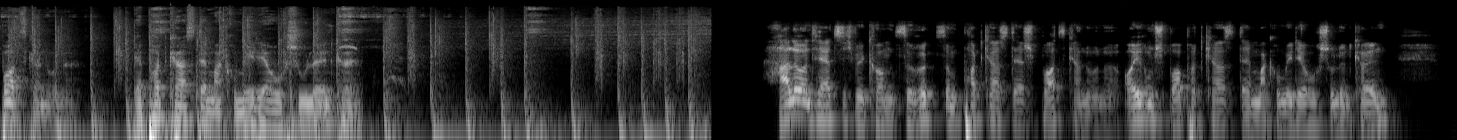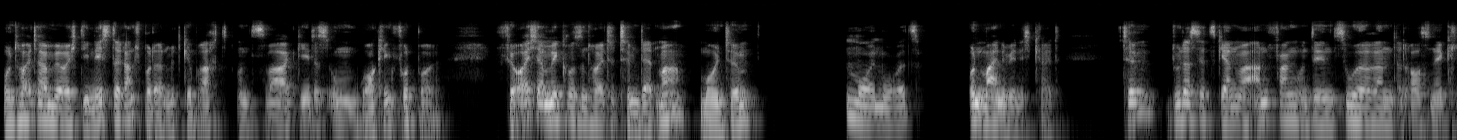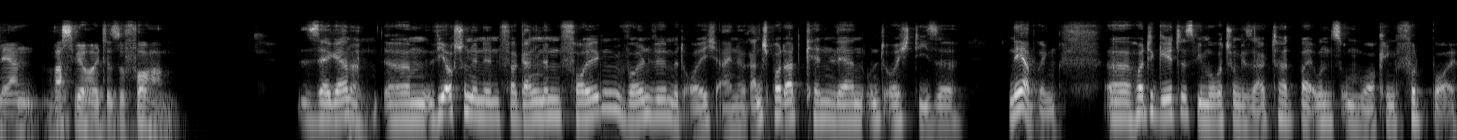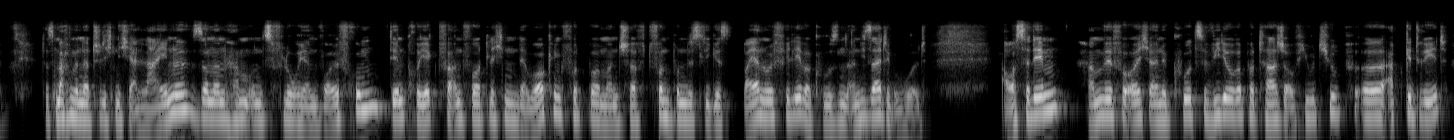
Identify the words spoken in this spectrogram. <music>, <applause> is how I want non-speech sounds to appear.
Sportskanone, der Podcast der Makromedia Hochschule in Köln. Hallo und herzlich willkommen zurück zum Podcast der Sportskanone, eurem Sportpodcast der Makromedia Hochschule in Köln. Und heute haben wir euch die nächste Randsportart mitgebracht und zwar geht es um Walking Football. Für euch am Mikro sind heute Tim Detmar. Moin Tim. Moin Moritz. Und meine Wenigkeit. Tim, du darfst jetzt gerne mal anfangen und den Zuhörern da draußen erklären, was wir heute so vorhaben. Sehr gerne. Ähm, wie auch schon in den vergangenen Folgen wollen wir mit euch eine Randsportart kennenlernen und euch diese näher bringen. Äh, heute geht es, wie Moritz schon gesagt hat, bei uns um Walking Football. Das machen wir natürlich nicht alleine, sondern haben uns Florian Wolfrum, den Projektverantwortlichen der Walking Football Mannschaft von Bundesligist Bayern 04 Leverkusen, an die Seite geholt. Außerdem haben wir für euch eine kurze Videoreportage auf YouTube äh, abgedreht.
